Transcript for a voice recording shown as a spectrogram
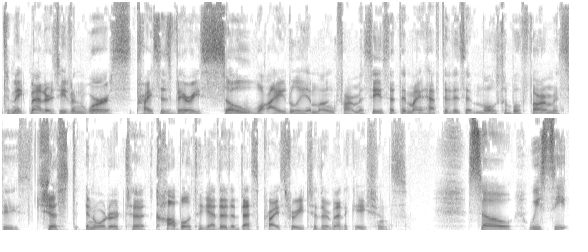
to make matters even worse, prices vary so widely among pharmacies that they might have to visit multiple pharmacies just in order to cobble together the best price for each of their medications. So we see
